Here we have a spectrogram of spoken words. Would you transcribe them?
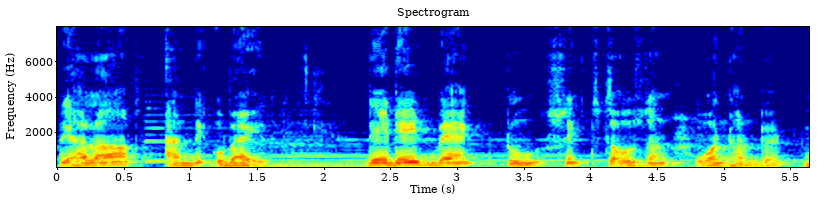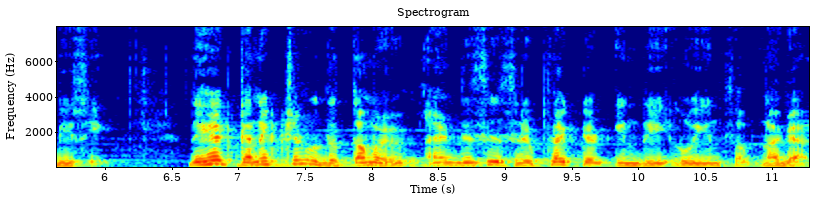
the Halaf and the Ubaid. They date back to 6100 BC. They had connection with the Tamil, and this is reflected in the ruins of Nagar,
